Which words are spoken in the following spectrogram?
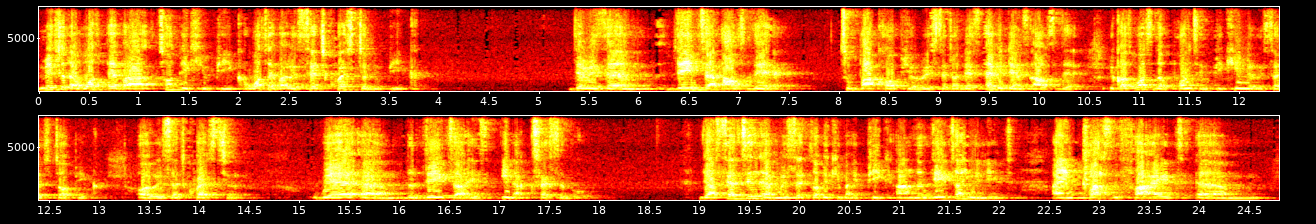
make sure that whatever topic you pick or whatever research question you pick, there is um, data out there to back up your research or there's evidence out there. Because what's the point in picking a research topic or a research question where um, the data is inaccessible. There are certain um, research topics you might pick and the data you need are in classified um,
